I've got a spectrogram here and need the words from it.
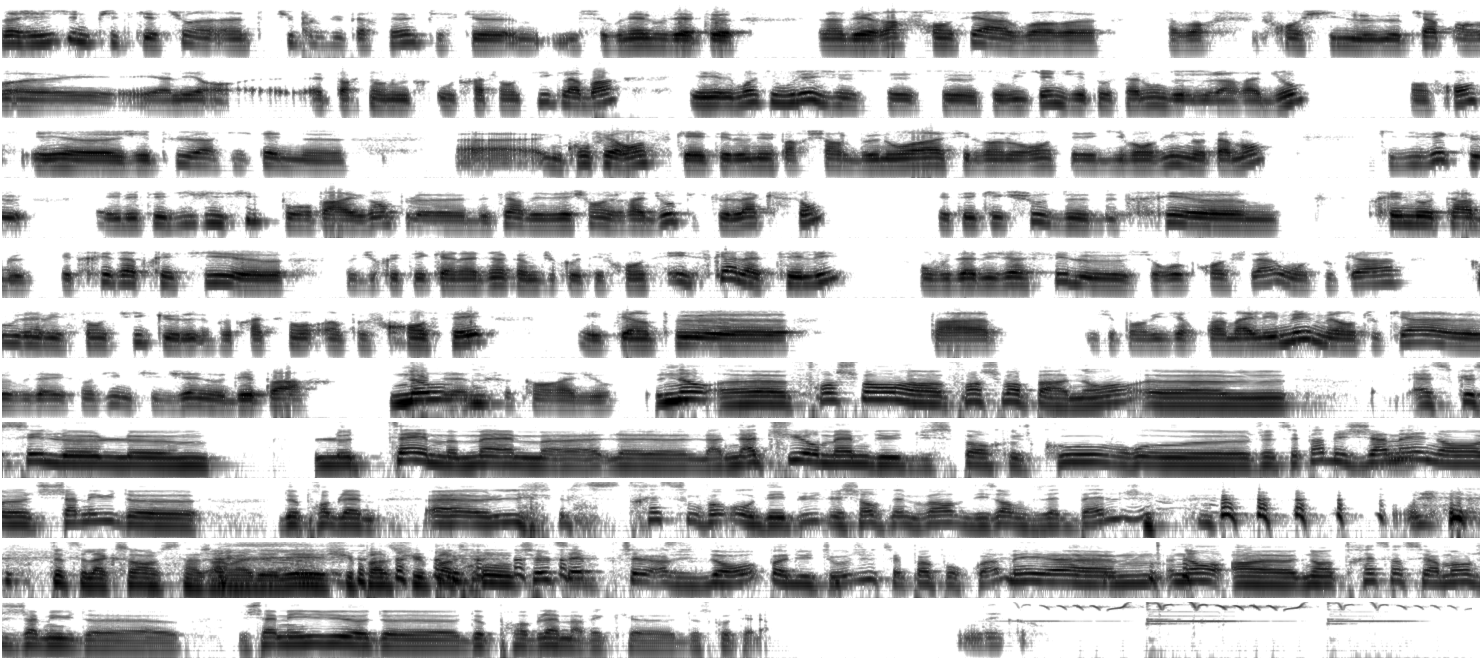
non, j'ai juste une petite question un, un tout petit peu plus personnelle, puisque, Monsieur Gounel, vous êtes euh, l'un des rares Français à avoir, euh, avoir franchi le, le cap en- euh, et, et aller en- être parti en outre- outre-Atlantique là-bas. Et moi, si vous voulez, je, ce, ce, ce week-end, j'étais au salon de, de la radio en France et euh, j'ai pu assister à une, euh, une conférence qui a été donnée par Charles Benoît, Sylvain Laurence et Guy Banville notamment, qui disait que il était difficile pour, par exemple, euh, de faire des échanges radio puisque l'accent était quelque chose de, de très très notable et très apprécié euh, du côté canadien comme du côté français. Est-ce qu'à la télé, on vous a déjà fait le, ce reproche-là, ou en tout cas, est-ce que vous avez senti que votre accent un peu français était un peu, euh, pas, j'ai pas envie de dire pas mal aimé, mais en tout cas, euh, vous avez senti une petite gêne au départ. Non, C'est la même chose qu'en radio. Non, euh, franchement, euh, franchement pas, non. Euh, Est-ce que c'est le, le, le thème même, le- la nature même du, du sport que je couvre ou, Je ne sais pas, mais jamais, non, jamais eu de, de problème. Euh, très souvent, au début, les gens venaient me voir en me disant Vous êtes belge? Peut-être c'est l'accent Saint-Germain-des-Lés. Je suis pas, je suis pas trop. Je ne sais je- non, pas du tout, je ne sais pas pourquoi. Mais euh, non, euh, non, très sincèrement, j'ai jamais eu de, jamais eu de, de problème avec euh, de ce côté-là. D'accord.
